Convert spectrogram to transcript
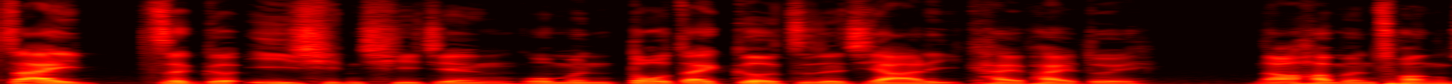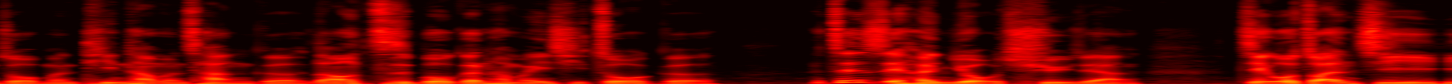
在这个疫情期间，我们都在各自的家里开派对，然后他们创作，我们听他们唱歌，然后直播跟他们一起做歌，这件事情很有趣。这样，结果专辑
